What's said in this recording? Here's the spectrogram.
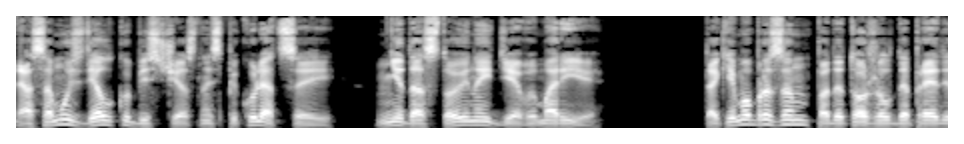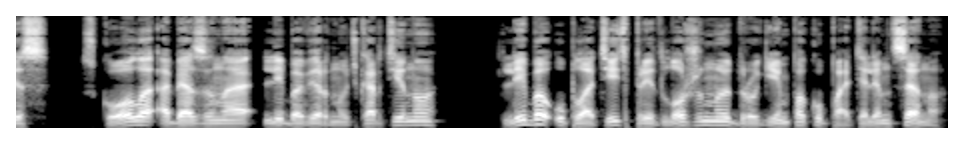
а саму сделку бесчестной спекуляцией, недостойной Девы Марии. Таким образом, подытожил Депредис, Скола обязана либо вернуть картину, либо уплатить предложенную другим покупателям цену.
